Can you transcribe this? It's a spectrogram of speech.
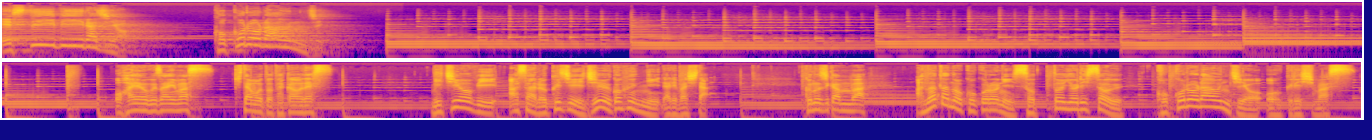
STB ラジオ心ラウンジ。おはようございます。北本隆夫です。日曜日朝6時15分になりました。この時間はあなたの心にそっと寄り添う心ラウンジをお送りします。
